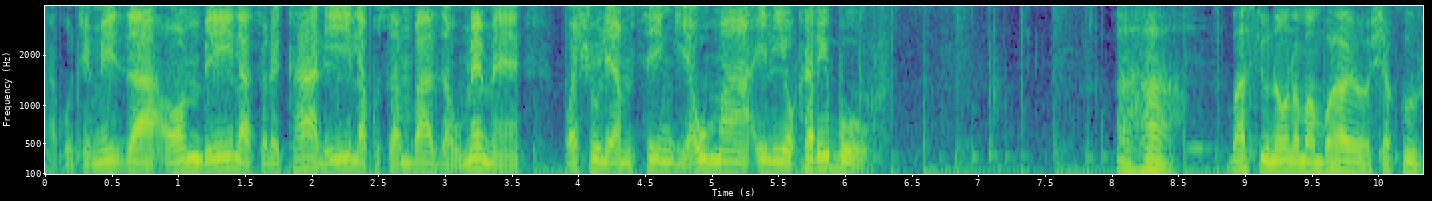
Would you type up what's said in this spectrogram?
na kutimiza ombi la serikali la kusambaza umeme kwa shule ya msingi ya umma iliyo karibu. Aha, basi unaona mambo hayo, Shakur.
